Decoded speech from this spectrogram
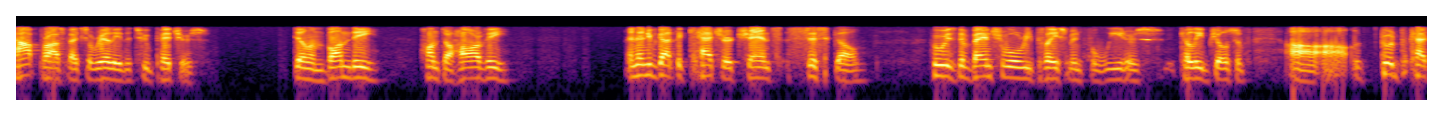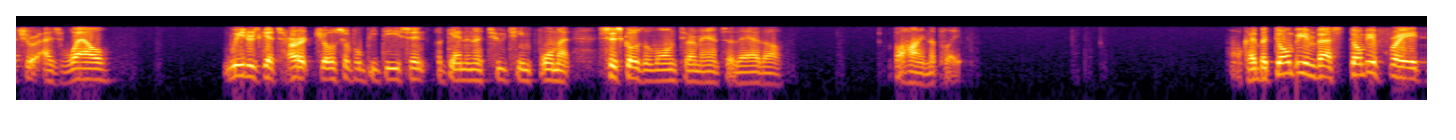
top prospects are really the two pitchers, Dylan Bundy Hunter Harvey. And then you've got the catcher, Chance Sisco, who is the eventual replacement for Wieters. Caleb Joseph, uh, uh, good catcher as well. Wieters gets hurt. Joseph will be decent again in a two-team format. Sisco's a long-term answer there, though, behind the plate. Okay, but don't be invest. Don't be afraid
